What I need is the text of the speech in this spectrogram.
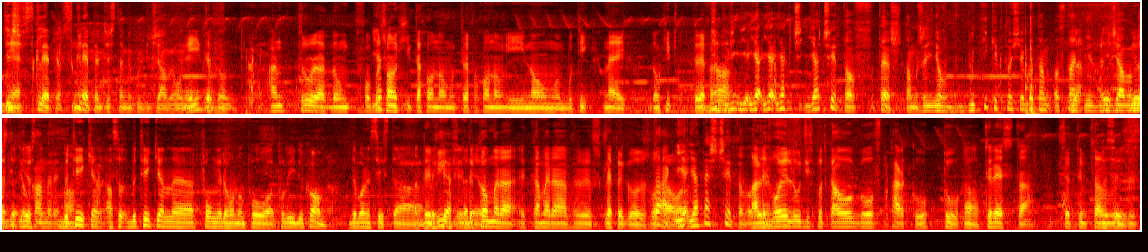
gdzieś w sklepie, w sklepie gdzieś tam go widziały. Oni, Nej, inte, kiedy on- han tror att de två personer hittar honom, träffar honom i någon butik. Nej, hit, Ja, ja, ci- ja czytał też tam, że ja w butikie ktoś jego tam ostatnio widziałem na just det, just videokamerę. det. Butiken, alltså, butiken eh, fångade honom på, på videokamera. Det var den sista bekräftade... det kamera, kamera w sklepie go Tak, złapała. ja, ja też czytał o Ale tym. dwoje ludzi spotkało go w parku, tu, Ja. Teresta. Przed tym całym... Precis.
